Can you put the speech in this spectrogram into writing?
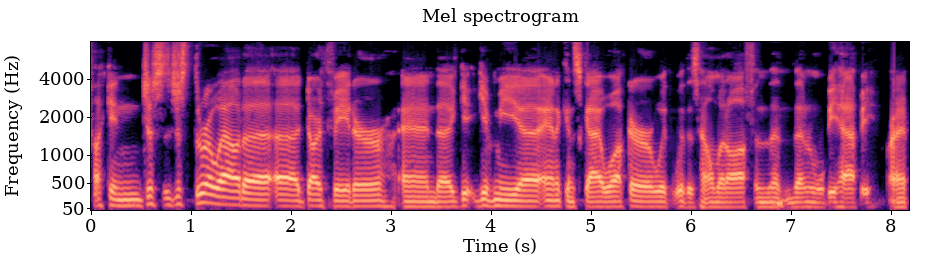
fucking just, just throw out a uh, uh, Darth Vader and uh, g- give me uh, Anakin Skywalker with, with his helmet off, and then, then we'll be happy, right?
